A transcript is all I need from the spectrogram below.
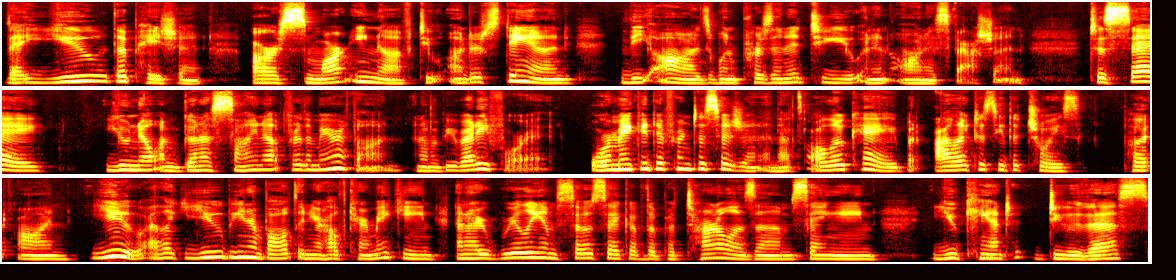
that you, the patient, are smart enough to understand the odds when presented to you in an honest fashion. To say, you know, I'm going to sign up for the marathon and I'm going to be ready for it, or make a different decision, and that's all okay. But I like to see the choice put on you. I like you being involved in your healthcare making. And I really am so sick of the paternalism saying, you can't do this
